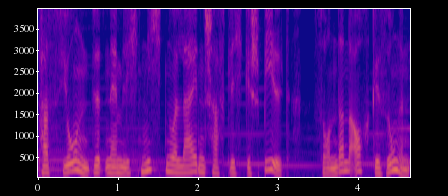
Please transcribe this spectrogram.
Passion wird nämlich nicht nur leidenschaftlich gespielt, sondern auch gesungen.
